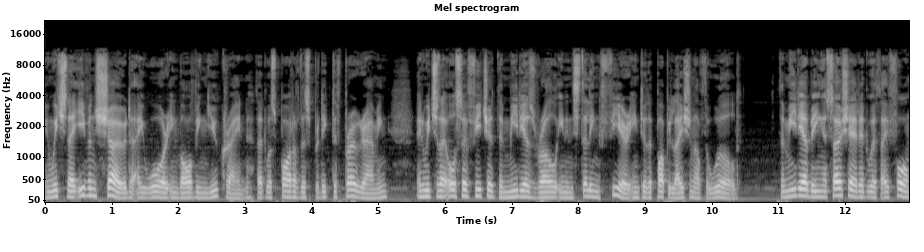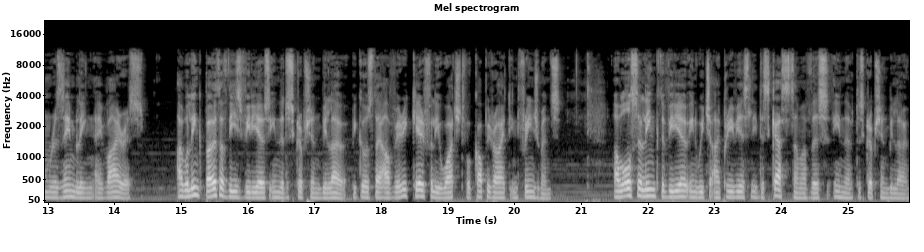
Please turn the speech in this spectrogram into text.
in which they even showed a war involving Ukraine that was part of this predictive programming, in which they also featured the media's role in instilling fear into the population of the world, the media being associated with a form resembling a virus. I will link both of these videos in the description below because they are very carefully watched for copyright infringements. I will also link the video in which I previously discussed some of this in the description below.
